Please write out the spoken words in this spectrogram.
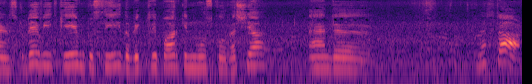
friends, today we came to see the Victory Park in Moscow, Russia and uh, let's start.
